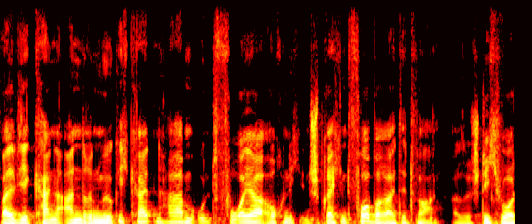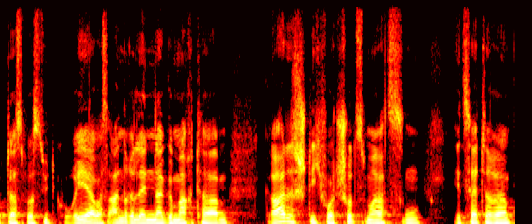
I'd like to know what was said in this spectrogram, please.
weil wir keine anderen Möglichkeiten haben und vorher auch nicht entsprechend vorbereitet waren. Also Stichwort das, was Südkorea, was andere Länder gemacht haben, gerade Stichwort Schutzmasken etc.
